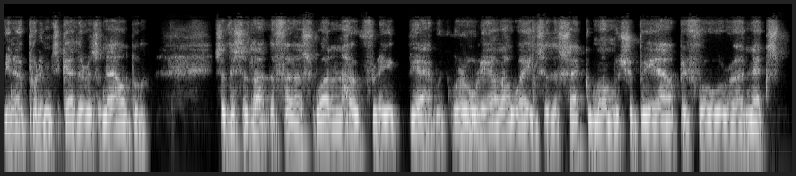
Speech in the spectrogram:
you know, put them together as an album. So this is like the first one, and hopefully, yeah, we're already on our way to the second one, which will be out before uh, next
